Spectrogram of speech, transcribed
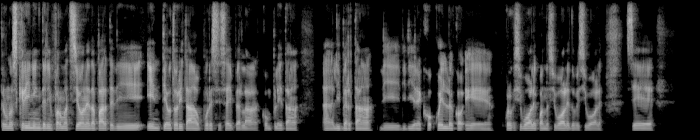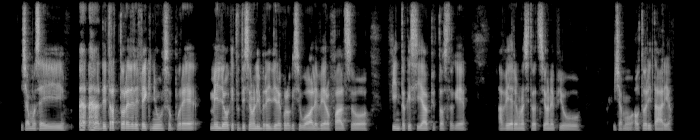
per uno screening dell'informazione da parte di enti e autorità oppure se sei per la completa eh, libertà di, di dire co- quello, co- e quello che si vuole, quando si vuole, dove si vuole. Se diciamo sei detrattore delle fake news oppure meglio che tutti siano liberi di dire quello che si vuole, vero, falso, finto che sia, piuttosto che avere una situazione più diciamo, autoritaria.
